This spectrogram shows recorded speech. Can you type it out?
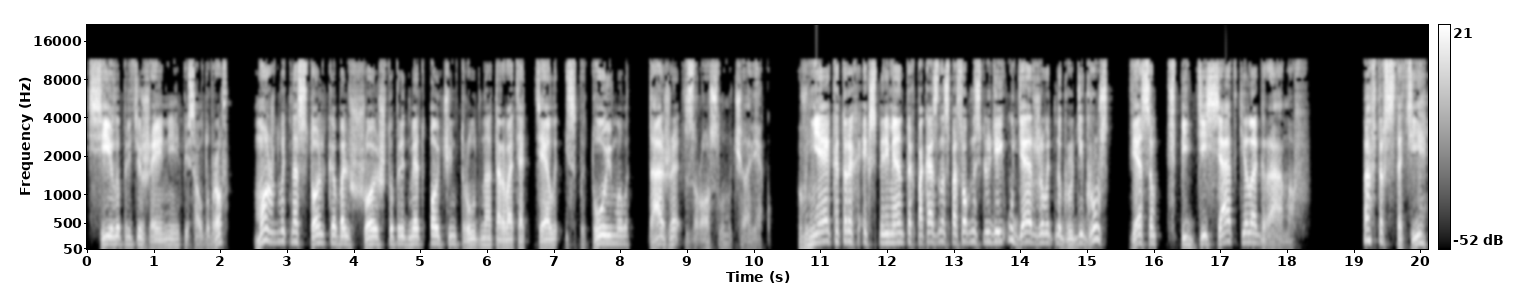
Сила притяжения, писал Дубров, может быть настолько большой, что предмет очень трудно оторвать от тела испытуемого даже взрослому человеку. В некоторых экспериментах показана способность людей удерживать на груди груз весом в 50 килограммов. Автор статьи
